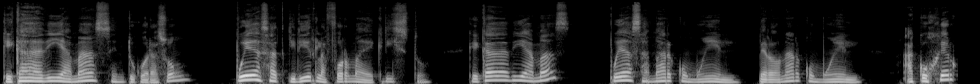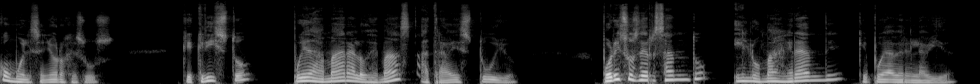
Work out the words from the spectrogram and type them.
que cada día más en tu corazón puedas adquirir la forma de Cristo, que cada día más puedas amar como Él, perdonar como Él, acoger como el Señor Jesús. Que Cristo pueda amar a los demás a través tuyo. Por eso ser santo es lo más grande que puede haber en la vida.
